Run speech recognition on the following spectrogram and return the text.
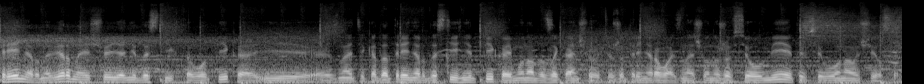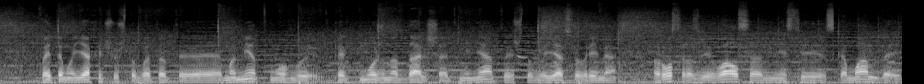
тренер, наверное, еще я не достиг того пика. И, э, знаете, когда тренер достигнет пика, ему надо заканчивать уже тренировать. Значит, он уже все умеет и всего научился. Поэтому я хочу, чтобы этот э, момент мог бы как можно дальше от меня, то есть чтобы я все время рос, развивался вместе с командой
